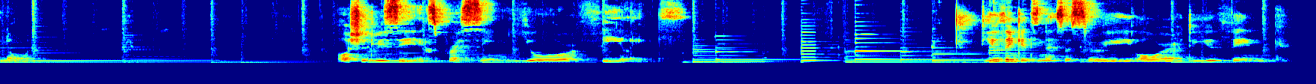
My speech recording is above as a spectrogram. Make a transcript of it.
known. Or should we say, expressing your feelings? Do you think it's necessary, or do you think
